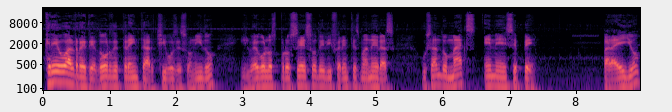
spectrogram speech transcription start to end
Creo alrededor de 30 archivos de sonido y luego los proceso de diferentes maneras usando Max MSP. Para ello,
